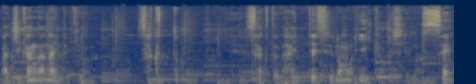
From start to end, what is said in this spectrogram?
まあ、時間がない時はサクッと、えー、作田で入ったりするのもいいかもしれません。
